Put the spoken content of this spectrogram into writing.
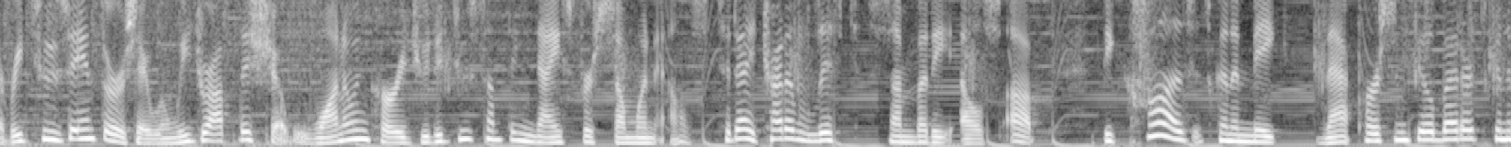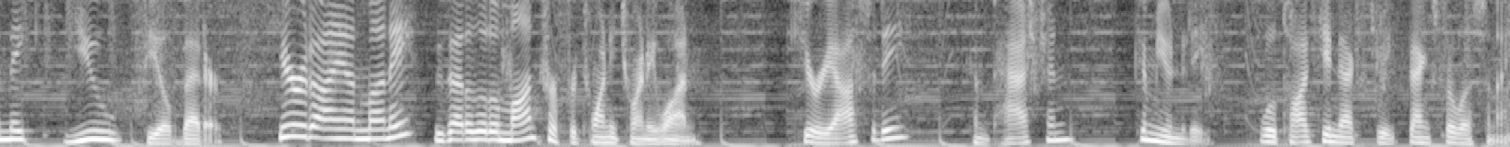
every Tuesday and Thursday when we drop this show, we want to encourage you to do something nice for someone else today. Try to lift somebody else up because it's going to make that person feel better. It's going to make you feel better. Here at Eye on Money, we've got a little mantra for 2021 curiosity, compassion, community. We'll talk to you next week. Thanks for listening.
